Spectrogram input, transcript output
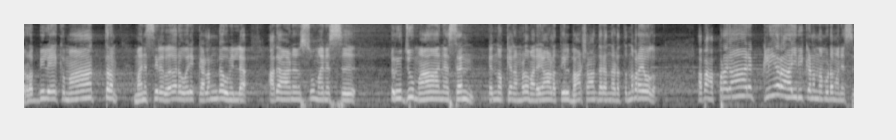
റബ്ബിലേക്ക് മാത്രം മനസ്സിൽ വേറെ ഒരു കളങ്കവുമില്ല. അതാണ് സുമനസ്. ഋജുമാനസൻ എന്നൊക്കെ നമ്മൾ മലയാളത്തിൽ ഭാഷാന്തരം നടത്തുന്ന പ്രയോഗം. അപ്പം അപ്രകാരം ക്ലിയർ ആയിരിക്കണം നമ്മുടെ മനസ്സ്.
